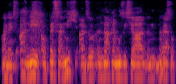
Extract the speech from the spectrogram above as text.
Und dann denkst ah nee, auch besser nicht. Also äh, nachher muss ich ja, dann, ne, Ja. so.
